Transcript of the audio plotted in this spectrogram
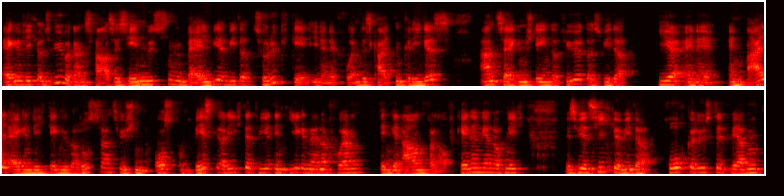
eigentlich als Übergangsphase sehen müssen, weil wir wieder zurückgehen in eine Form des Kalten Krieges. Anzeigen stehen dafür, dass wieder hier eine, ein Ball eigentlich gegenüber Russland zwischen Ost und West errichtet wird in irgendeiner Form. Den genauen Verlauf kennen wir noch nicht. Es wird sicher wieder hochgerüstet werden.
